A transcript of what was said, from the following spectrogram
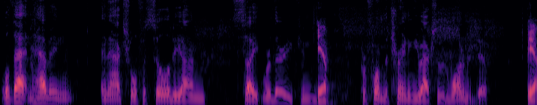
Well, that and having an actual facility on site where they can yep. perform the training you actually would want them to do. Yeah,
